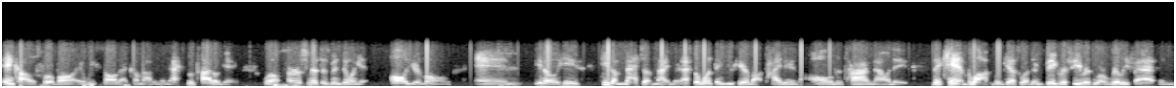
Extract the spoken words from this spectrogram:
in college football, and we saw that come out in the national title game. Well, Irv Smith has been doing it all year long, and you know he's he's a matchup nightmare. That's the one thing you hear about tight ends all the time nowadays. They can't block, but guess what? They're big receivers who are really fast, and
